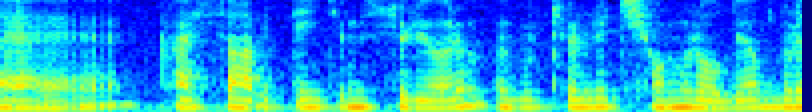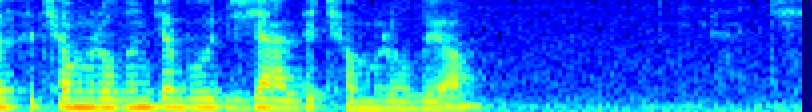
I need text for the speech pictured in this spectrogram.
e, kaş sabitleyicimi sürüyorum. Öbür türlü çamur oluyor. Burası çamur olunca bu jel de çamur oluyor. İğrenç.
